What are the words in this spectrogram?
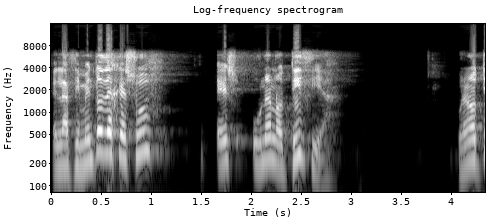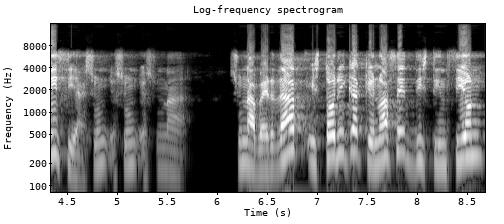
El nacimiento de Jesús es una noticia. Una noticia, es, es, una, es una, verdad histórica que no hace distinción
